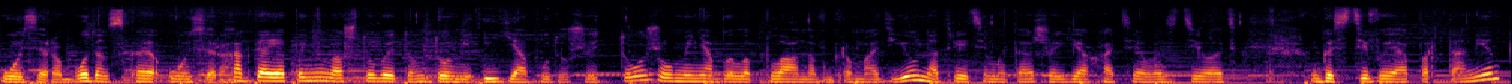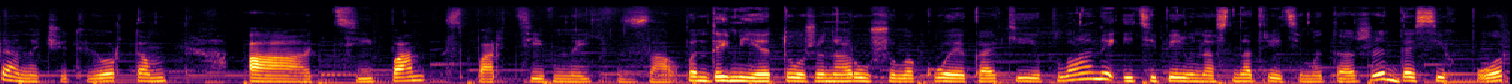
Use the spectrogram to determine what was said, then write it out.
озеро, Боденское озеро. Когда я поняла, что в этом доме и я буду жить тоже, у меня было планов громадье. На третьем этаже я хотела сделать гостевые апартаменты, а на четвертом а типа спортивный зал. Пандемия тоже нарушила кое-какие планы, и теперь у нас на третьем этаже до сих пор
